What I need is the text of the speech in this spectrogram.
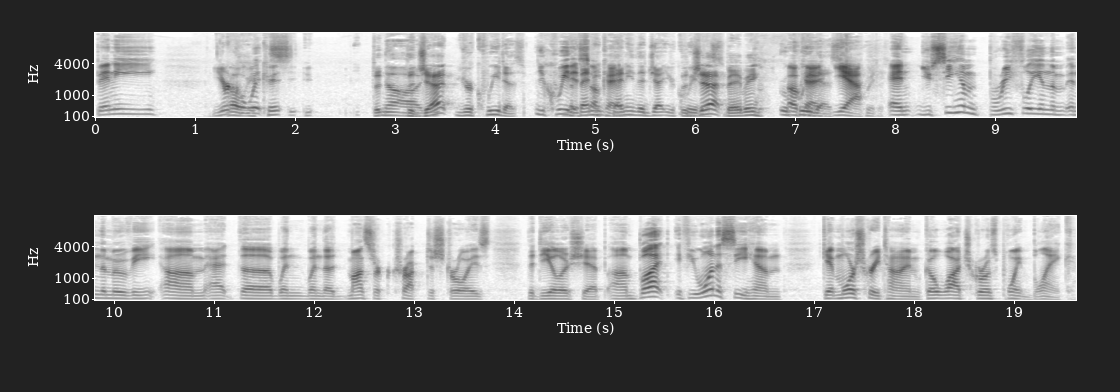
Benny Yurkowitz. Oh, the, no, the jet? Urquidez. Urquidez, Benny, okay. Benny the Jet Urquidez. The jet, baby. Okay, yeah, Urquidez. and you see him briefly in the in the movie um, at the when when the monster truck destroys the dealership. Um, but if you want to see him get more screen time, go watch Grosse Pointe Blank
